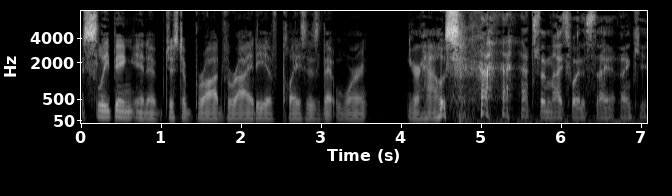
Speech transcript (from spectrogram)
sleeping in a just a broad variety of places that weren't your house. That's a nice way to say it. Thank you.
